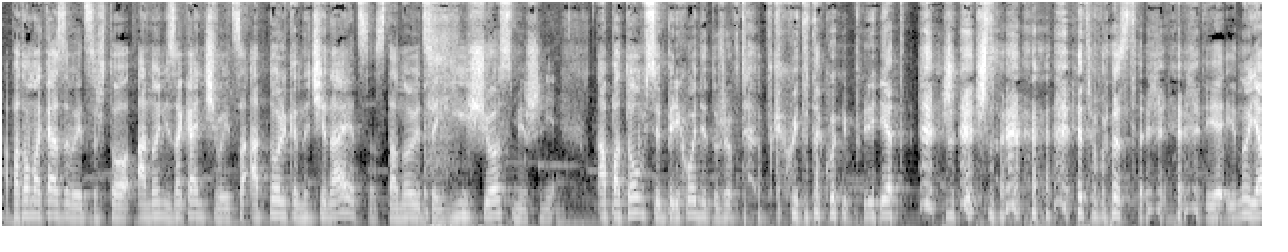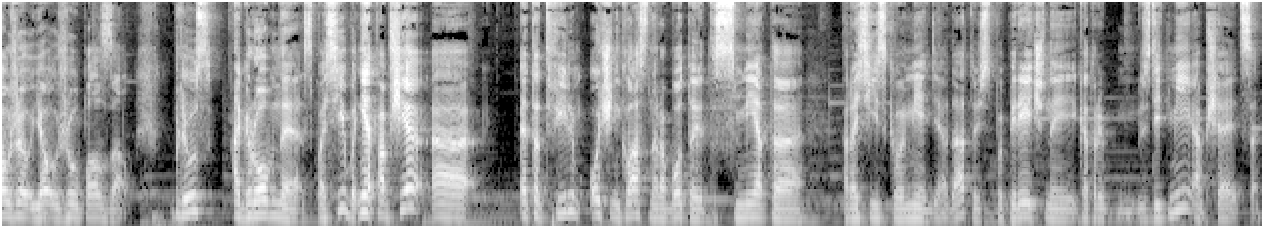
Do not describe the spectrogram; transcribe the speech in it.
а потом оказывается, что оно не заканчивается, а только начинается, становится еще смешнее. А потом все переходит уже в, в какой-то такой бред, что это просто... ну, я уже, я уже уползал. Плюс огромное спасибо. Нет, вообще, э, этот фильм очень классно работает с мета российского медиа, да, то есть Поперечный, который с детьми общается,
